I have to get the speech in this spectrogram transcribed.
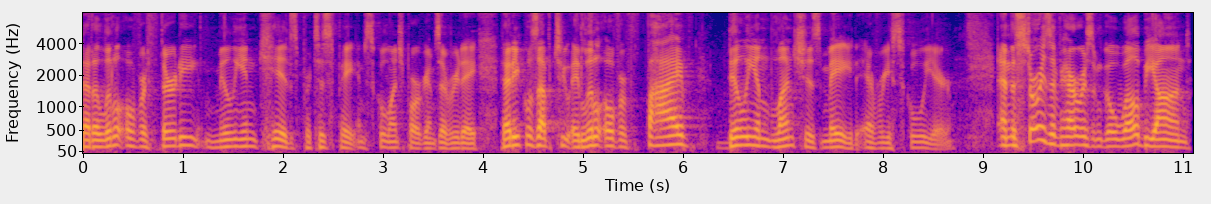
that a little over 30 million kids participate in school lunch programs every day? That equals up to a little over 5 billion lunches made every school year. And the stories of heroism go well beyond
